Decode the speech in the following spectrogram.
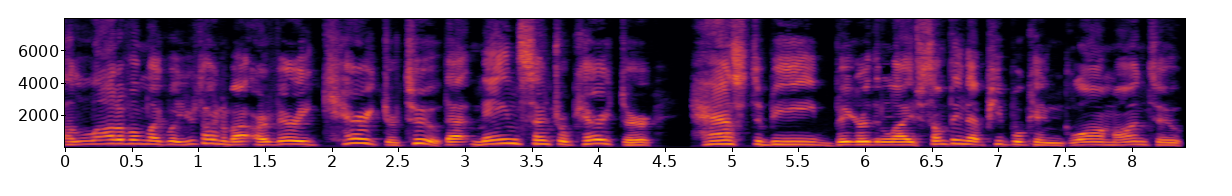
a lot of them, like what you're talking about, are very character too. That main central character has to be bigger than life, something that people can glom onto,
